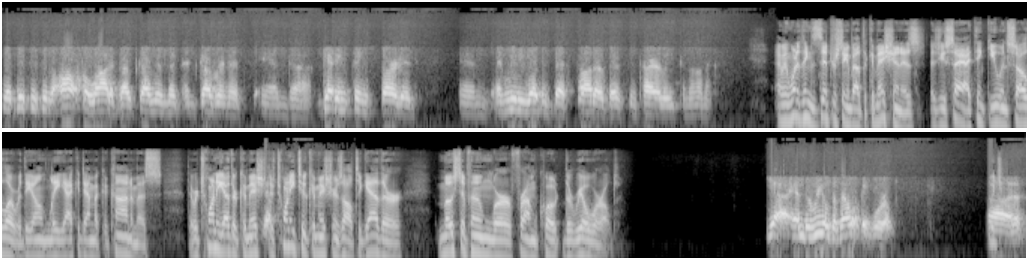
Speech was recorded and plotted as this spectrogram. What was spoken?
that this is an awful lot about government and governance and uh, getting things started, and and really wasn't best thought of as entirely economic. I mean, one of the things that's interesting about the commission is, as you say, I think you and Solow were the only academic economists. There were 20 other commissioners, yep. 22 commissioners altogether, most of whom were from, quote, the real world. Yeah, and the real developing world. Which, uh,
